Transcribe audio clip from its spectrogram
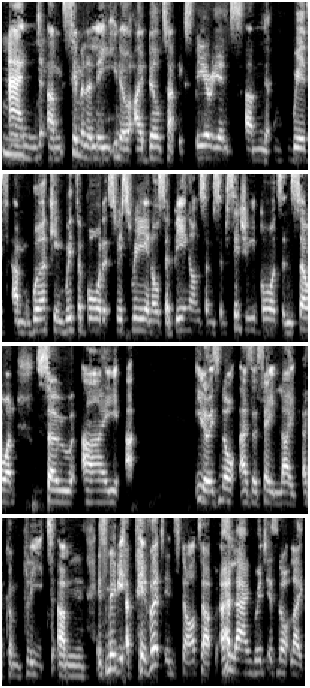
Mm. And um, similarly, you know, I built up experience um, with um, working with the board at Swiss Re and also being on some subsidiary boards and so on. So I, you know, it's not, as I say, like a complete. Um, it's maybe a pivot in startup uh, language. It's not like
